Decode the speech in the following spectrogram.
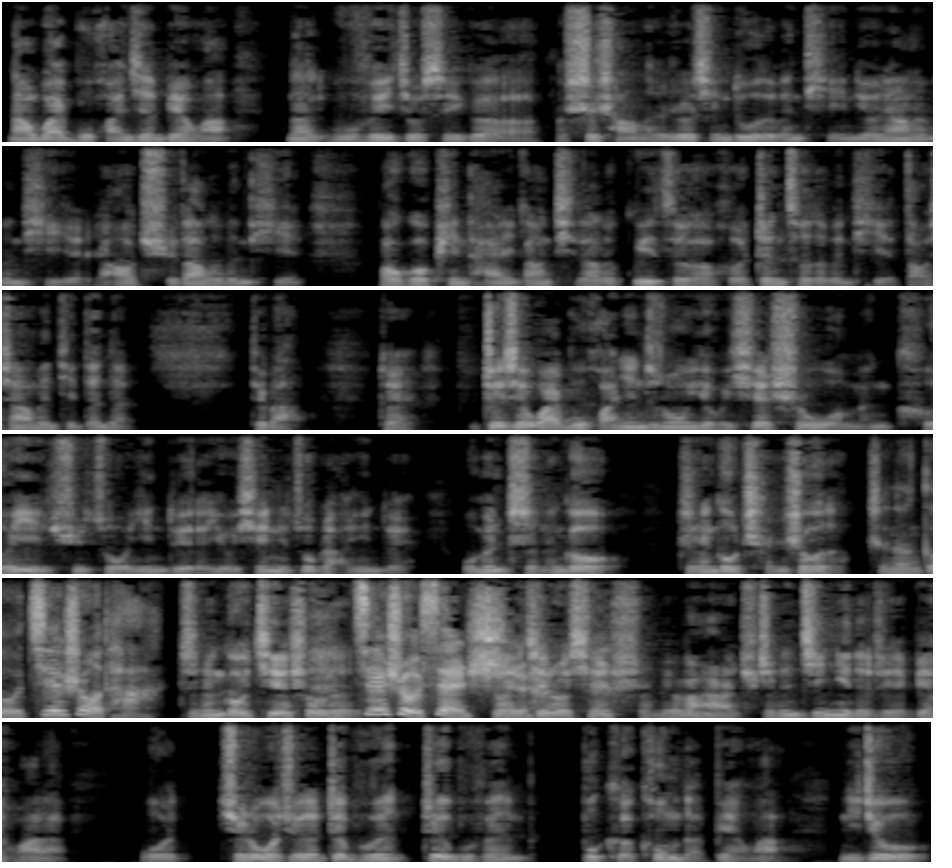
那外部环境的变化，那无非就是一个市场的热情度的问题、流量的问题，然后渠道的问题，包括平台你刚提到的规则和政策的问题、导向问题等等，对吧？对这些外部环境之中，有一些是我们可以去做应对的，有些你做不了应对，我们只能够只能够承受的，只能够接受它，只能够接受的，接受现实，对，接受现实，没办法，只能经历的这些变化了。我其实我觉得这部分这部分。不可控的变化，你就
